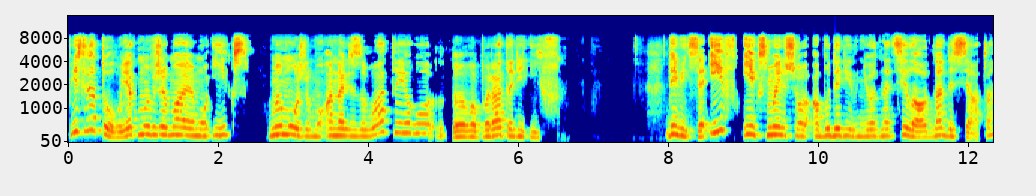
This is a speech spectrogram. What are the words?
Після того, як ми вже маємо X, ми можемо аналізувати його е, в операторі if. Дивіться, if x менше або дорівнює 1,1.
